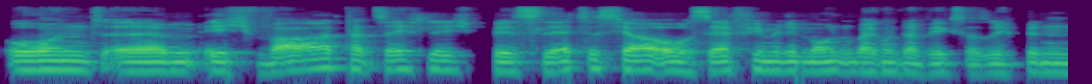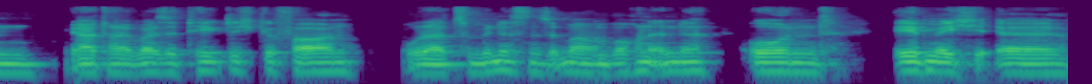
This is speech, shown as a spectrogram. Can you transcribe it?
Und ähm, ich war tatsächlich bis letztes Jahr auch sehr viel mit dem Mountainbike unterwegs. Also ich bin ja teilweise täglich gefahren oder zumindest immer am Wochenende. Und eben ich, äh,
